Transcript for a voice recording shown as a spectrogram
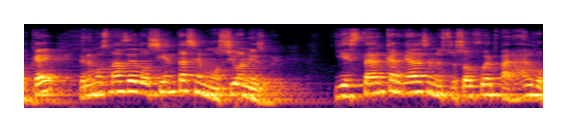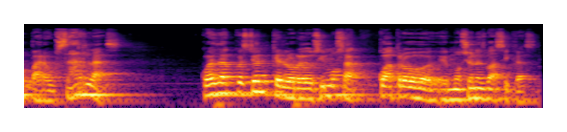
¿ok? Tenemos más de 200 emociones, güey. Y están cargadas en nuestro software para algo, para usarlas. ¿Cuál es la cuestión? Que lo reducimos a cuatro emociones básicas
